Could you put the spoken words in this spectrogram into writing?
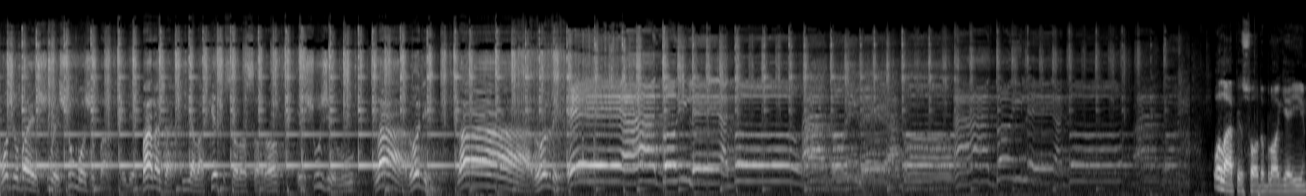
Mojubá Exu, Exu Mojubá. Ele é Barajaqui, Alaqueto Sorossoró, Exu Gelu, Larole, Larole. Olá pessoal do blog aí,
